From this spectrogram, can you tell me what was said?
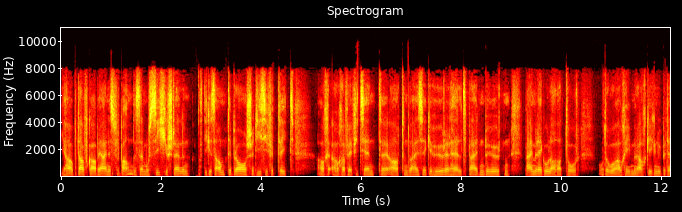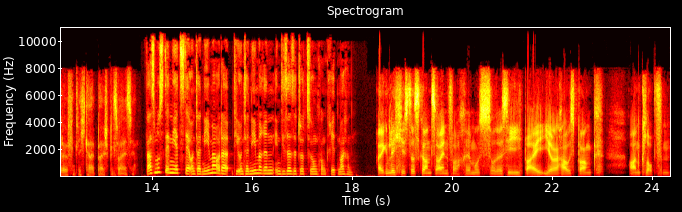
die Hauptaufgabe eines Verbandes. Er muss sicherstellen, dass die gesamte Branche, die sie vertritt, auch, auch auf effiziente Art und Weise Gehör erhält bei den Behörden, beim Regulator oder wo auch immer, auch gegenüber der Öffentlichkeit beispielsweise. Was muss denn jetzt der Unternehmer oder die Unternehmerin in dieser Situation konkret machen? Eigentlich ist das ganz einfach. Er muss oder sie bei ihrer Hausbank anklopfen,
